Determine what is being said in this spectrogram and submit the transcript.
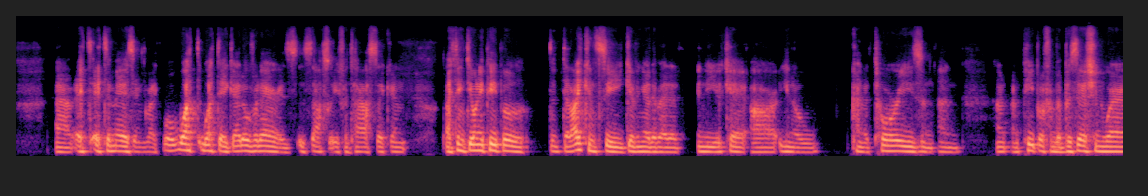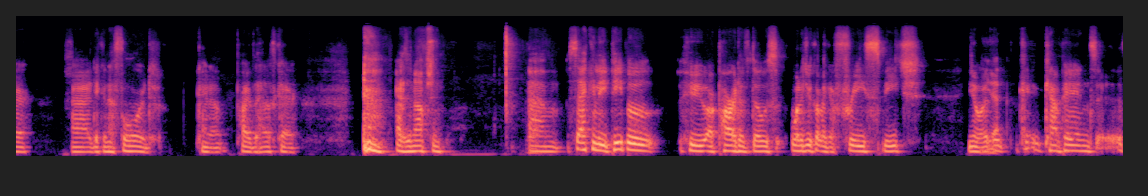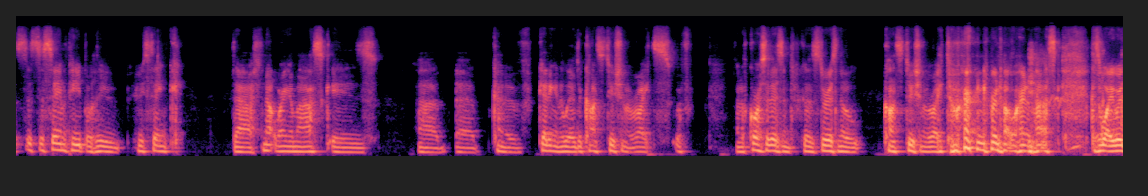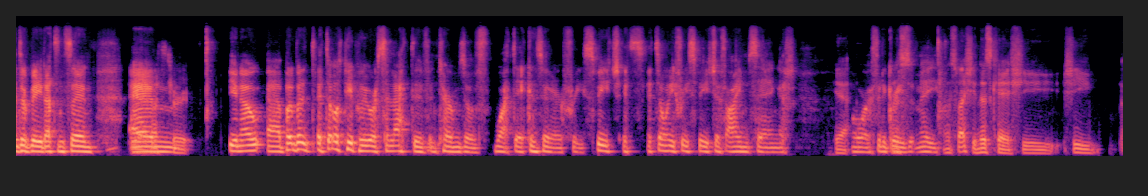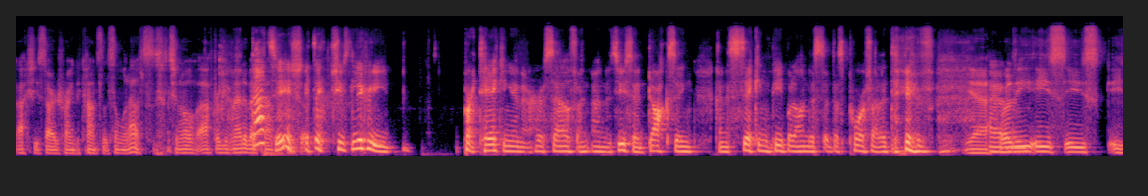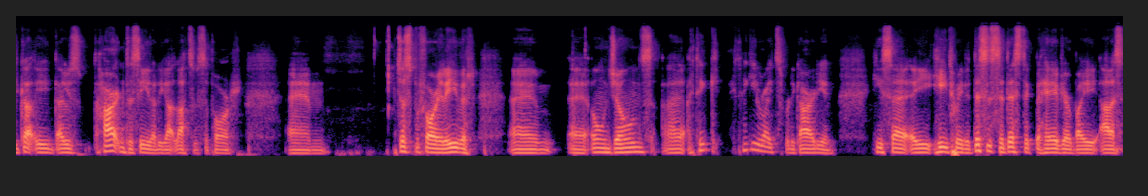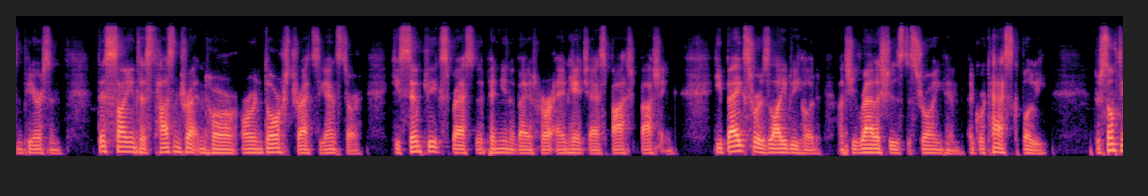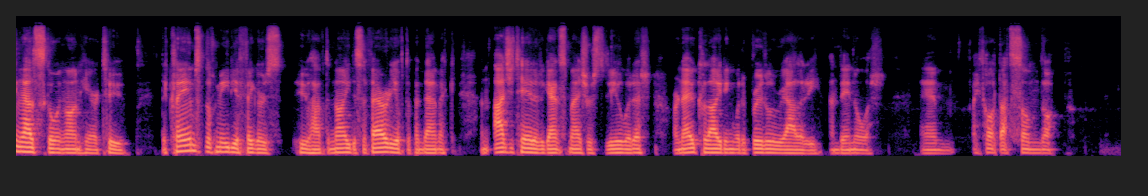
Um, it's it's amazing. Like well, what what they get over there is is absolutely fantastic. And I think the only people that, that I can see giving out about it in the UK are you know kind of Tories and and and, and people from a position where uh, they can afford kind of private healthcare as an option. Yeah. Um, secondly, people who are part of those what did you call it, like a free speech, you know, Yeah. uh, c- campaigns. It's it's the same people who who think that not wearing a mask is uh, uh, kind of getting in the way of the constitutional rights. Of, and of course, it isn't because there is no constitutional right to wear or not wearing a mask. Because why would there be? That's insane. Yeah, that's Um, true. you know uh, but but it's those people who are selective in terms of what they consider free speech it's it's only free speech if i'm saying it Yeah. or if it agrees with me especially in this case, she she actually started trying to cancel someone else. you know, after giving out about that's it it's like she's literally partaking in it herself and, and as you said doxing kind of sicking people on this this poor fella dave Yeah, well, Um, he, he's he's he got. He, I was heartened to see that he got lots of support. Um, just before I leave it, um, uh, Owen Jones, uh, I think I think he writes for the Guardian. He said he, he tweeted, "This is sadistic behavior by Alison Pearson. This scientist hasn't threatened her or endorsed threats against her. He simply expressed an opinion about her NHS bash- bashing. He begs for his livelihood, and she relishes destroying him. A grotesque bully." There's something else going on here too. The claims of media figures who have denied the severity of the pandemic and agitated against measures to deal with it are now colliding with a brutal reality, and they know it. Um, I thought that summed up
